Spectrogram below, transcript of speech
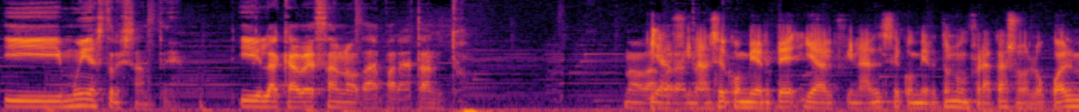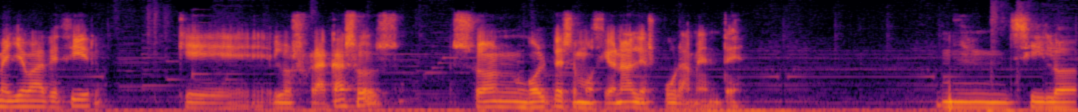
y muy estresante. Y la cabeza no da para tanto y al final se convierte y al final se convierte en un fracaso, lo cual me lleva a decir que los fracasos son golpes emocionales puramente. Mm, si lo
